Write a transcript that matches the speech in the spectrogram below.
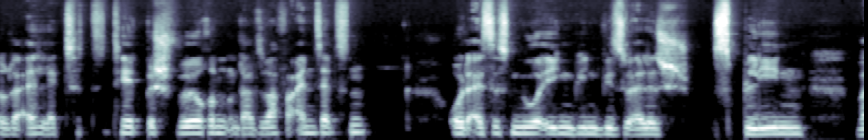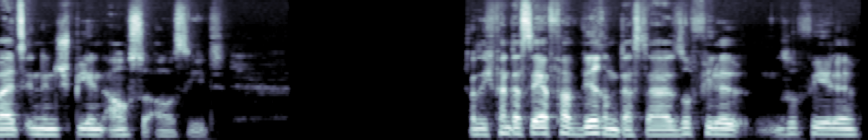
oder Elektrizität beschwören und als Waffe einsetzen? Oder ist es nur irgendwie ein visuelles Spleen, weil es in den Spielen auch so aussieht? Also ich fand das sehr verwirrend, dass da so viel, so viel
